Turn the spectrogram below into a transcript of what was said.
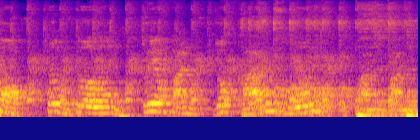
หอบต้นตัวลงเรียมปันยกขาขึ้นสูงปันปัน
